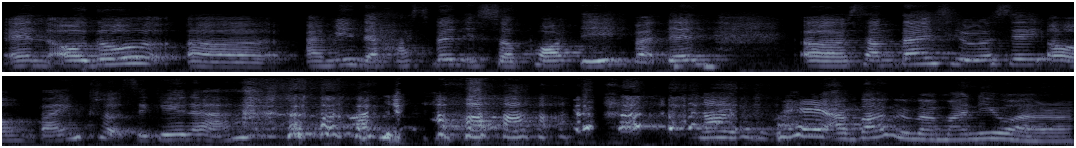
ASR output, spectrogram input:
And although uh, I mean the husband is supportive, but then uh, sometimes he will say, "Oh, buying clothes again, ah." Hey, I buy with my money, right?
